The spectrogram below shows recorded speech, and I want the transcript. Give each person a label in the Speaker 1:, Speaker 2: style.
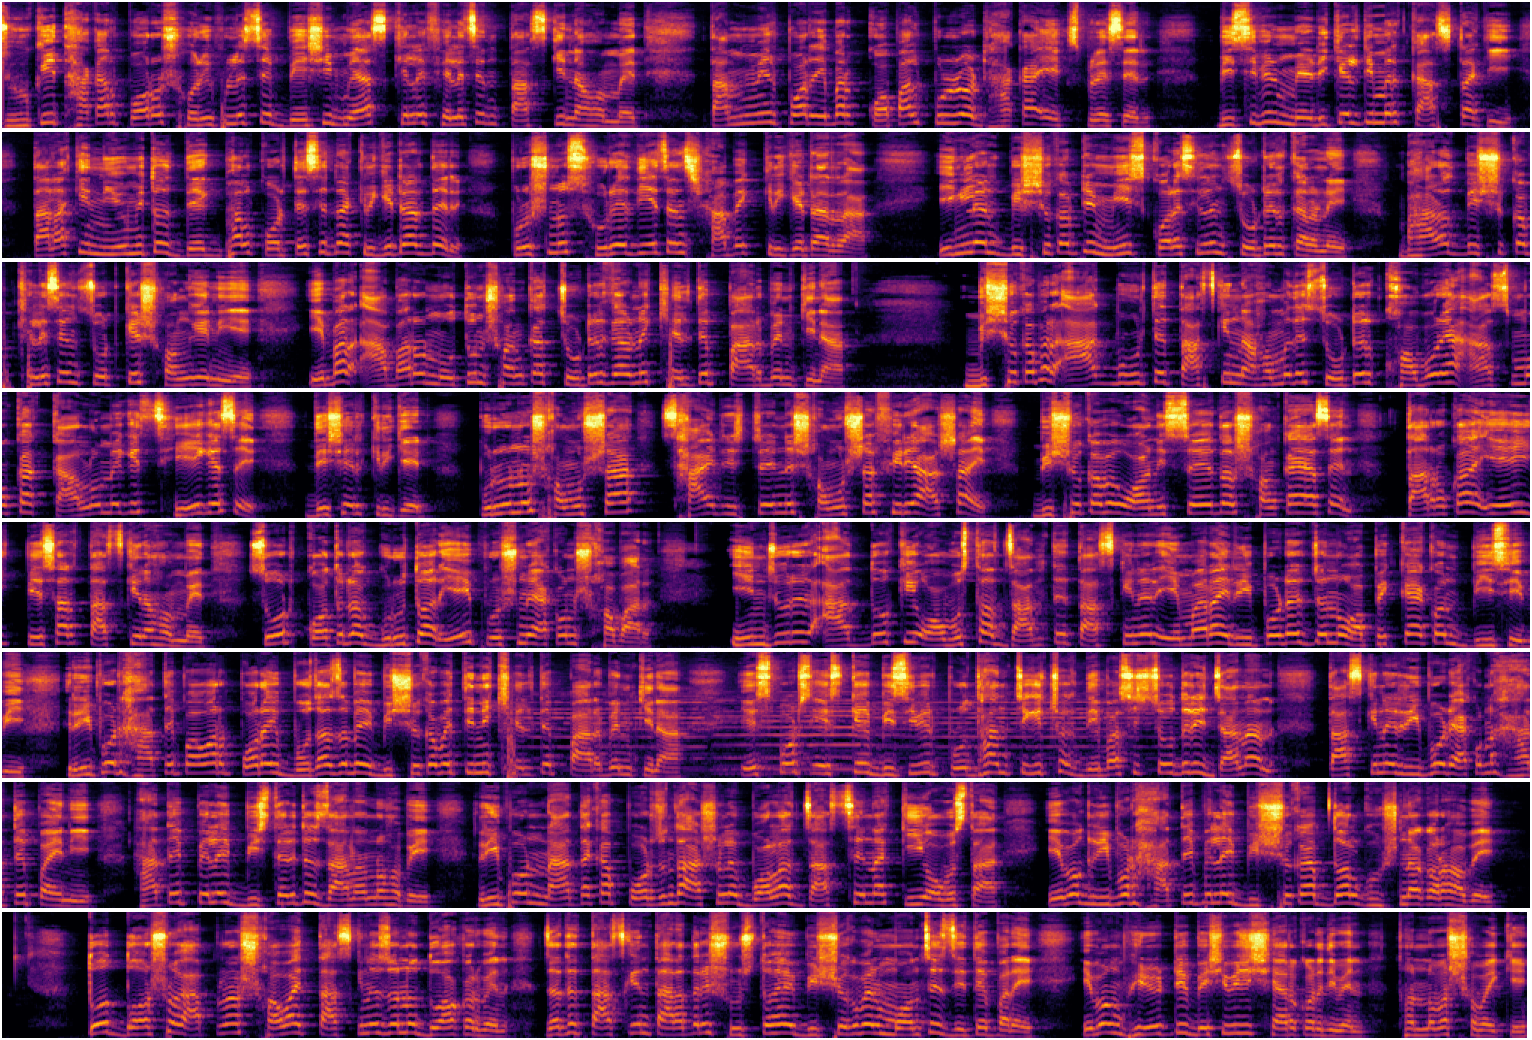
Speaker 1: ঝুঁকি থাকার পরও শরীফুলের চেয়ে বেশি ম্যাচ খেলে ফেলেছেন তাসকিন আহমেদ। তামিমের পর এবার কপাল পুরল ঢাকা এক্সপ্রেসের। বিসিবির মেডিকেল টিমের কাজটা কি? তারা কি নিয়মিত দেখভাল করতেছে না ক্রিকেটারদের? প্রশ্ন ছুড়ে দিয়েছেন সাবেক ক্রিকেটাররা। ইংল্যান্ড বিশ্বকাপটি মিস করেছিলেন চোটের কারণে। ভারত বিশ্বকাপ খেলেছেন চোটকে সঙ্গে নিয়ে। এবার আবারও নতুন সংখ্যা চোটের কারণে খেলতে পারবেন কিনা? বিশ্বকাপের আগ মুহূর্তে তাসকিন আহমেদের চোটের খবরে আসমকা কালো মেঘে ছেয়ে গেছে দেশের ক্রিকেট। পুরনো সমস্যা সাইড স্ট্রেনের সমস্যা ফিরে আসায় বিশ্বকাপে অনিশ্চয়তার সংখ্যায় আছেন তারকা এই পেশার তাসকিন আহমেদ। চোট কতটা গুরুতর এই প্রশ্ন এখন সবার। ইনজুরির আদৌ কি অবস্থা জানতে তাসকিনের এমআরআই রিপোর্টের জন্য অপেক্ষা এখন বিসিবি। রিপোর্ট হাতে পাওয়ার পরেই বোঝা যাবে বিশ্বকাপে তিনি খেলতে পারবেন কিনা। স্পোর্টস এসকে বিসিবির প্রধান চিকিৎসক দেবাশিস চৌধুরী জানান, তাসকিনের রিপোর্ট এখনও হাতে পায়নি। হাতে পেলে বিস্তারিত জানানো হবে। রিপোর্ট না দেখা পর্যন্ত আসলে বলা যাচ্ছে না কী অবস্থা। এবং রিপোর্ট হাতে পেলে বিশ্বকাপ দল ঘোষণা করা হবে। তো দর্শক, আপনারা সবাই তাসকিনের জন্য দোয়া করবেন, যাতে তাসকিন তাড়াতাড়ি সুস্থ হয়ে বিশ্বকাপের মঞ্চে যেতে পারে এবং ভিডিওটি বেশি বেশি শেয়ার করে দিবেন। ধন্যবাদ সবাইকে।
